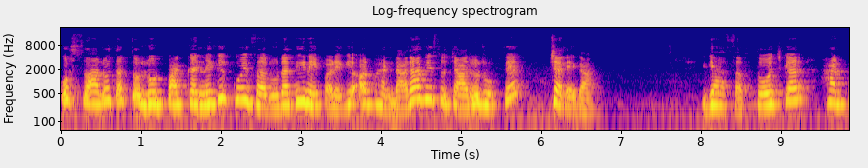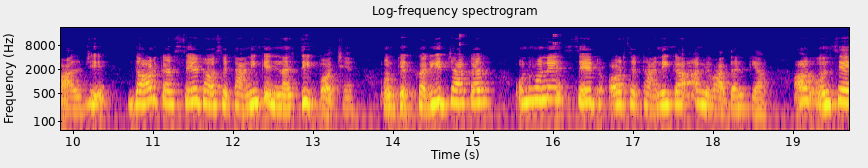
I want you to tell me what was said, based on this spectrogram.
कुछ सालों तक तो लूटपाट करने की कोई ज़रूरत ही नहीं पड़ेगी और भंडारा भी सुचारू रूप से चलेगा। यह सब सोचकर हरपाल जी दौड़कर सेठ और सेठानी के नज़दीक पहुँचे। उनके करीब जाकर उन्होंने सेठ और सेठानी का अभिवादन किया और उनसे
